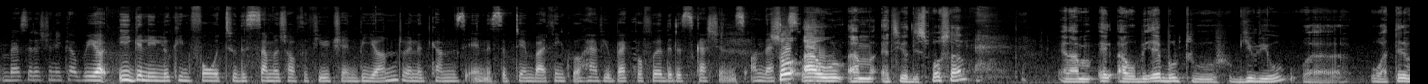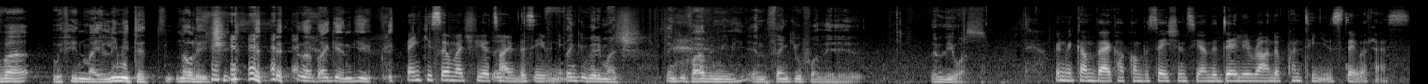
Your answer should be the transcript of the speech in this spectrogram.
Ambassador Shaanika, we are eagerly looking forward to the Summit of the Future and beyond when it comes in September. I think we'll have you back for further discussions on that. So. I am at your disposal and I'm, I will be able to give you uh, whatever within my limited knowledge that I can give. Thank you so much for your time this evening. Thank you very much. Thank you for having me and thank you for the, the viewers. When we come back, our conversations here on the Daily Roundup continues. Stay with us.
